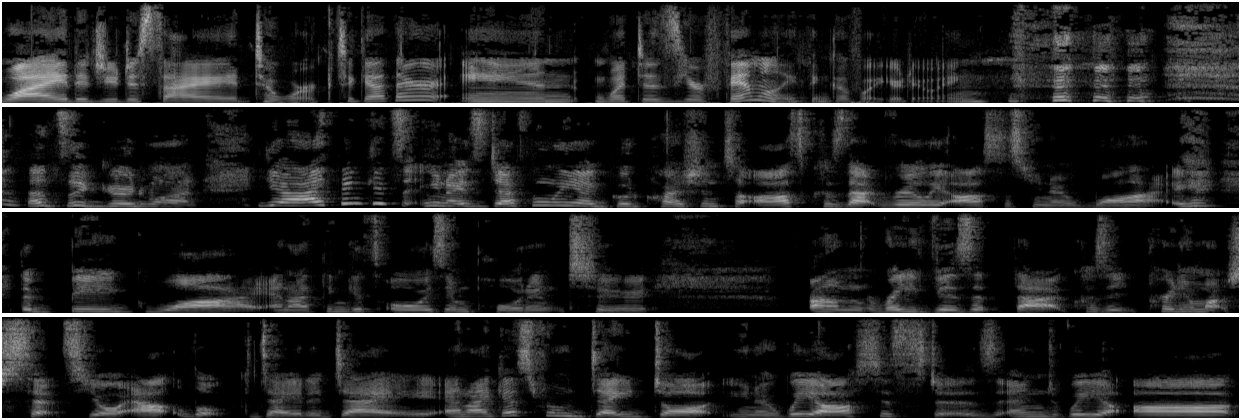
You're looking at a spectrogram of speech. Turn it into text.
why did you decide to work together and what does your family think of what you're doing that's a good one yeah i think it's you know it's definitely a good question to ask because that really asks us you know why the big why and i think it's always important to um, revisit that because it pretty much sets your outlook day to day. And I guess from day dot, you know, we are sisters and we are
